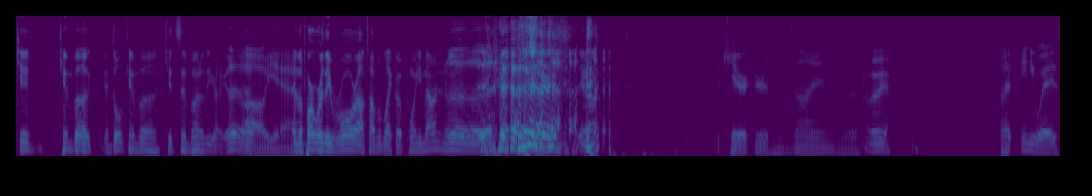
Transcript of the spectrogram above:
kid Kimba, adult Kimba, kid Simba, you're like, uh. Oh yeah. And the part where they roar on top of like a pointy mountain, uh. you know? the characters and the designs, the Oh yeah. But anyways,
